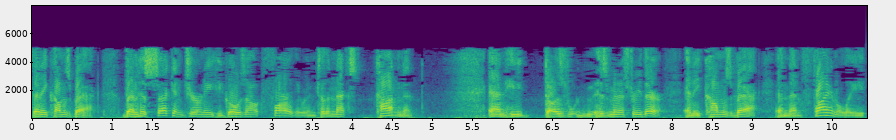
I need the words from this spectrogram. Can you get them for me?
Then he comes back. Then his second journey, he goes out farther into the next continent. And he does his ministry there, and he comes back, and then finally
